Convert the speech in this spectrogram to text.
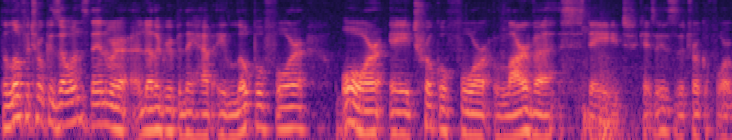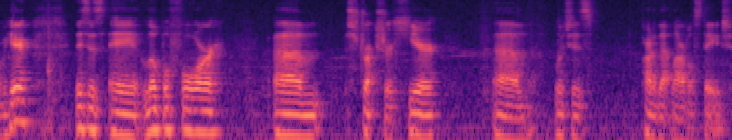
The Lophotrochozoans then were another group, and they have a lophophore or a trochophore larva stage. Okay, so this is a trochophore over here. This is a lophophore um, structure here, um, which is part of that larval stage.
